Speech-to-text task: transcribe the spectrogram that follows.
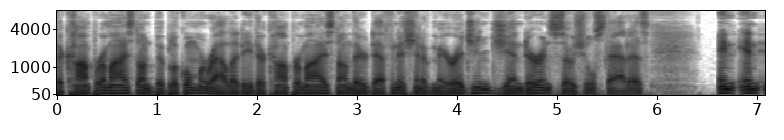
They're compromised on biblical morality. They're compromised on their definition of marriage and gender and social status. And and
